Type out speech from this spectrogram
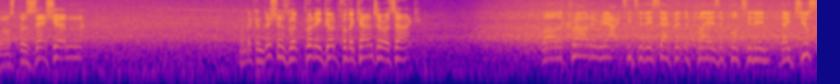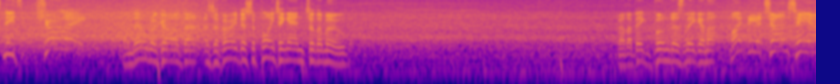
Lost possession. And the conditions look pretty good for the counter-attack. Well, the crowd have reacted to this effort the players are putting in. They just need to... Surely! And they'll regard that as a very disappointing end to the move. But a big Bundesliga match. Might be a chance here.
